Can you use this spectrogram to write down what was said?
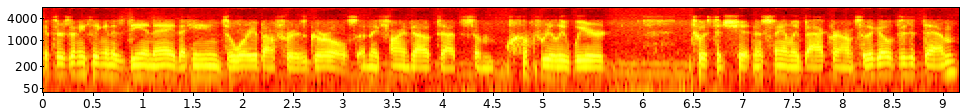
if there's anything in his DNA that he needs to worry about for his girls, and they find out that some really weird, twisted shit in his family background. So they go visit them,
